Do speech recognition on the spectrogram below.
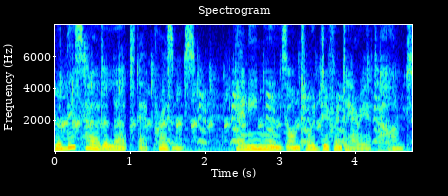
With this herd alert to their presence, Penny moves on to a different area to hunt.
